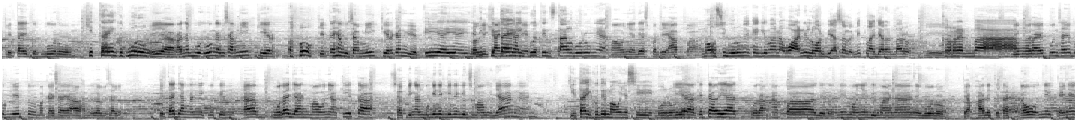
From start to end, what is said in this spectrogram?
Kita ikut burung. Kita yang ikut burung. Iya, karena burung nggak bisa mikir. Oh Kita yang bisa mikir kan gitu. iya iya, jadi Logikanya kita yang kan itu. ikutin style burungnya. Maunya dia seperti apa. Mau si burungnya kayak gimana? Wah ini luar biasa loh, ini pelajaran baru. Iya. Keren banget. murai pun saya begitu, makanya saya alhamdulillah bisa. Kita jangan ngikutin, ah, murai jangan maunya kita. Settingan begini gini gitu semau jangan. Kita ikutin maunya si burungnya. Iya, kita lihat kurang apa gitu. Ini maunya gimana nih burung. Tiap hari kita, oh ini kayaknya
